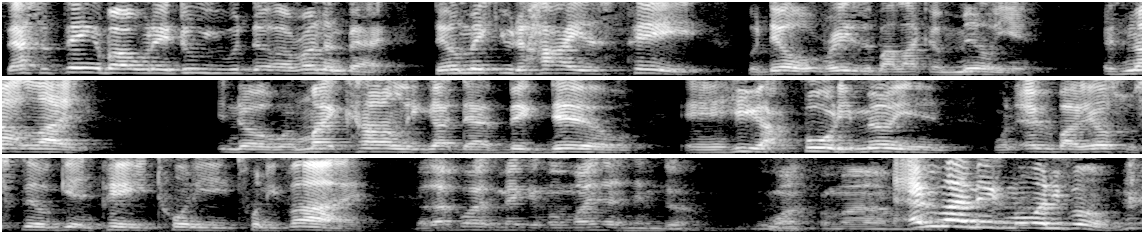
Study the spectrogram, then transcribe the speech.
that's the thing about when they do you with the uh, running back. They'll make you the highest paid, but they'll raise it by like a million. It's not like you know when Mike Conley got that big deal and he got 40 million when everybody else was still getting paid 20, 25. But that boy's making more money than him, though. The one from um, Everybody make more money for him.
